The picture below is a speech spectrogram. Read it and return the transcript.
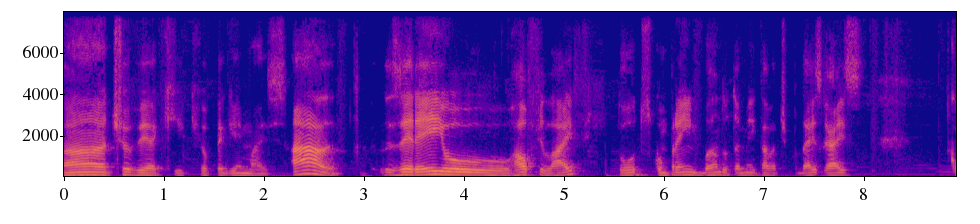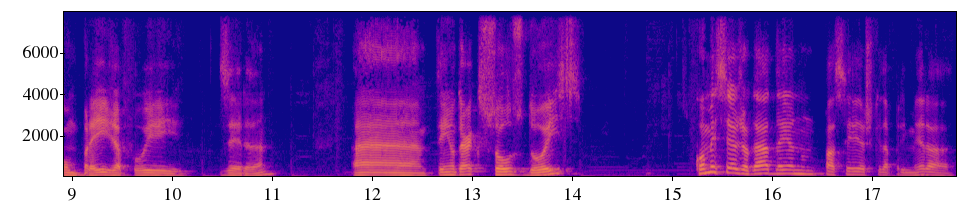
Ah, deixa eu ver aqui que eu peguei mais. Ah, zerei o Half-Life, todos. Comprei em bundle também, tava tipo 10 reais. Comprei, já fui zerando. Ah, tem o Dark Souls 2. Comecei a jogar, daí eu não passei, acho que da primeira.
